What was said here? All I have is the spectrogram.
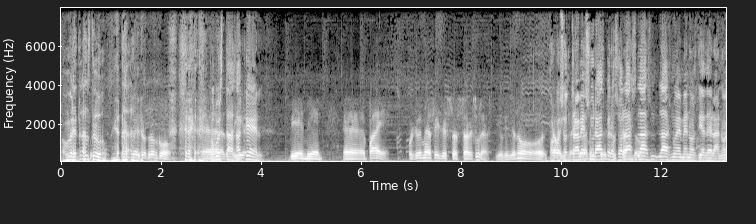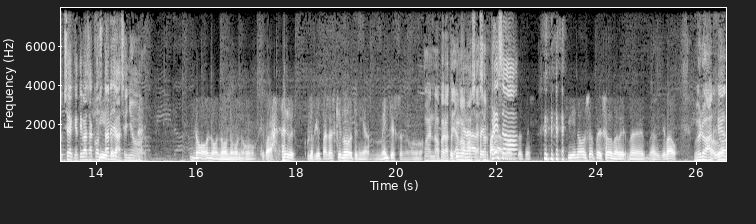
Hombre, tras tú. ¿Qué tal? Beso, tronco. Eh, ¿Cómo estás, Darío- Ángel? Bien, bien. Eh, Pae, ¿por qué me hacéis estas travesuras? Tío, que yo no... Porque son travesuras, pero son las, las, las 9 menos 10 de la noche. ¿Qué te ibas a acostar pero- ya, señor? No, no, no, no, no. Lo que pasa es que no lo tenía en mente esto, no. Bueno, pero te No llamamos a sorpresa. entonces. sí, no, sorpresa, me, me, me habéis llevado. Bueno, Ángel.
